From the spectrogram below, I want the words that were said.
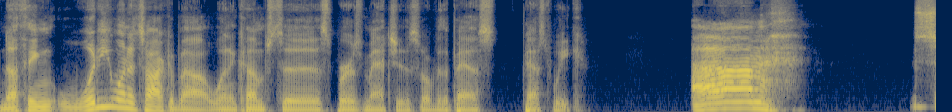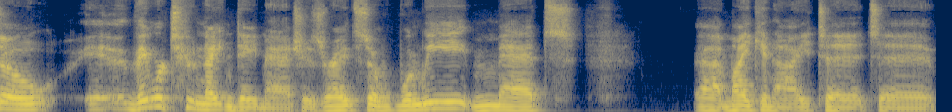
nothing. What do you want to talk about when it comes to Spurs matches over the past past week? Um, so eh, they were two night and day matches, right? So when we met, uh, Mike and I to to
